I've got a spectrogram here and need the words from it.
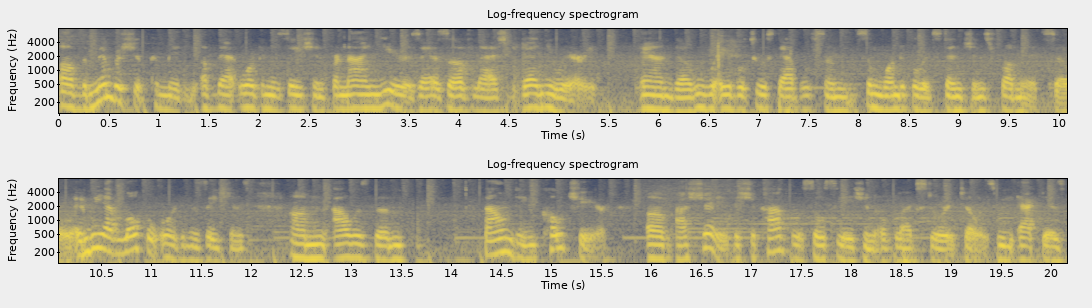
of the membership committee of that organization for nine years as of last January and uh, we were able to establish some some wonderful extensions from it. So, and we have local organizations. Um, I was the founding co-chair of ASHE, the Chicago Association of Black Storytellers. We act as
